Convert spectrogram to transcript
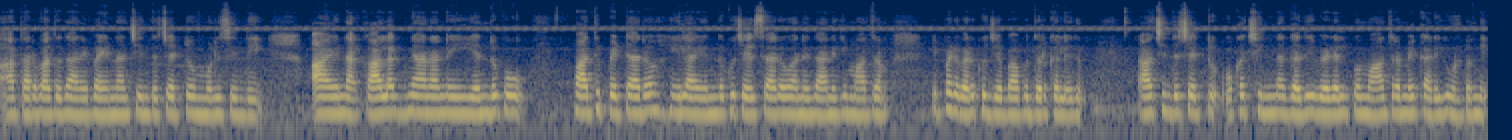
ఆ తర్వాత దానిపైన చింత చెట్టు మొలిసింది. ఆయన కాలజ్ఞానాన్ని ఎందుకు పాతి పెట్టారో ఇలా ఎందుకు చేశారో అనే దానికి మాత్రం ఇప్పటి వరకు జవాబు దొరకలేదు. ఆ చింత చెట్టు ఒక చిన్న గది వెడల్పు మాత్రమే కలిగి ఉంటుంది.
